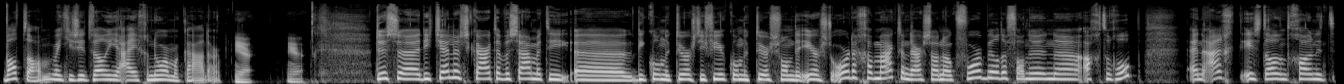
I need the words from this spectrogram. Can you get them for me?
wat dan? Want je zit wel in je eigen normenkader. Ja. ja. Dus eh, die challenge kaart hebben we samen met die, eh, die conducteurs, die vier conducteurs van de eerste orde gemaakt. En daar staan ook voorbeelden van hun eh, achterop. En eigenlijk is dan gewoon het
